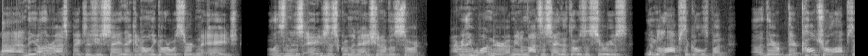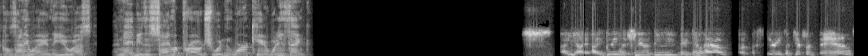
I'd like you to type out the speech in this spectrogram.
Uh, and the other aspect is you say they can only go to a certain age. Well, isn't this age discrimination of a sort? I really wonder. I mean, not to say that those are serious legal obstacles, but uh, they're, they're cultural obstacles anyway in the U.S., and maybe the same approach wouldn't work here. What do you think? I, I, agree with you. The, they do have a, a series of different bands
